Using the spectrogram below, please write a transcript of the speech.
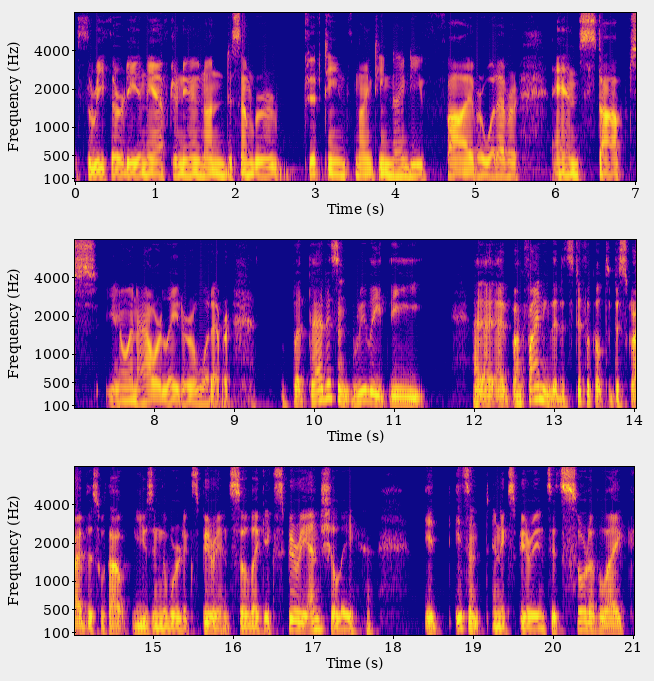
3:30 in the afternoon on December 15th, 1995 or whatever and stopped, you know, an hour later or whatever. But that isn't really the. i I, am finding that it's difficult to describe this without using the word experience. So, like, experientially, it isn't an experience. It's sort of like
